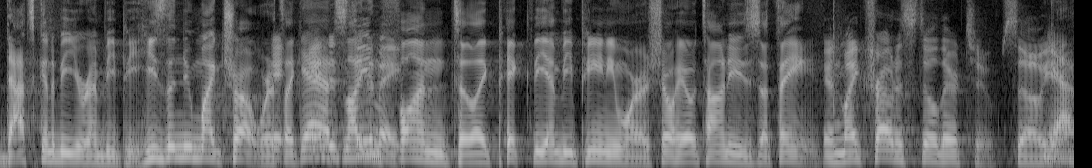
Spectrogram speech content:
that's going to be your MVP. He's the new Mike Trout, where it's like, yeah, it's not teammate. even fun to like pick the MVP anymore. Shohei Ohtani's a thing. And Mike Trout is still there too. So yeah. yeah.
